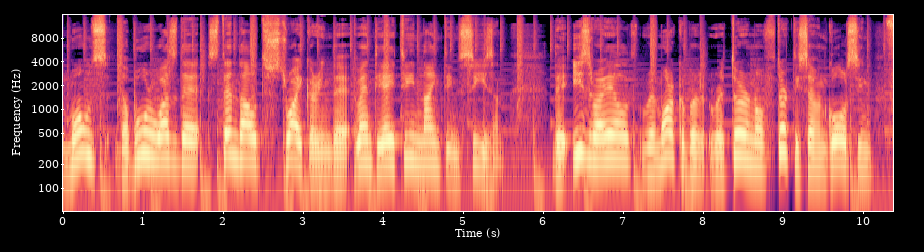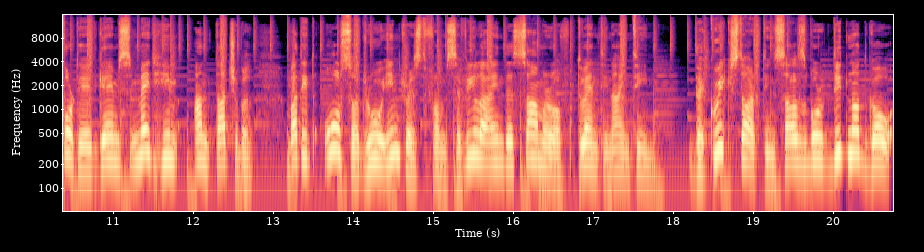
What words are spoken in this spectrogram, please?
Munas Dabbur was the standout striker in the 2018-19 season. The Israel's remarkable return of 37 goals in 48 games made him untouchable, but it also drew interest from Sevilla in the summer of 2019. The quick start in Salzburg did not go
